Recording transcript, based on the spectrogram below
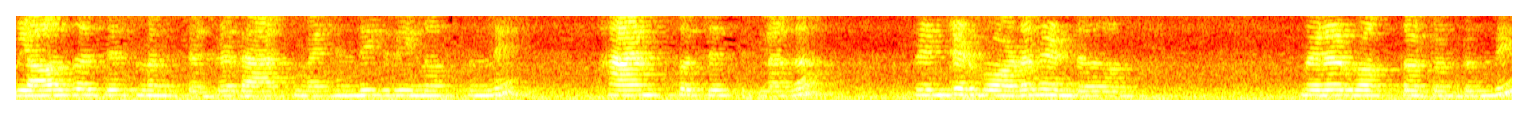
బ్లౌజ్ వచ్చేసి మనకి చక్కగా డార్క్ మెహందీ గ్రీన్ వస్తుంది. హ్యాండ్స్కి వచ్చేసి ఇట్లాగా printed border and mirror work తోటి ఉంటుంది.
